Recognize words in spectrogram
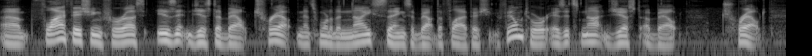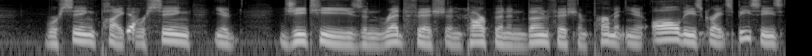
Um, fly fishing for us isn't just about trout, and that's one of the nice things about the fly fishing film tour is it's not just about trout. We're seeing pike. Yeah. We're seeing you know GTs and redfish and tarpon and bonefish and permit. You know all these great species,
